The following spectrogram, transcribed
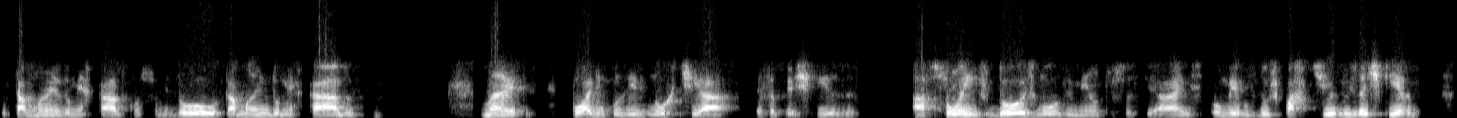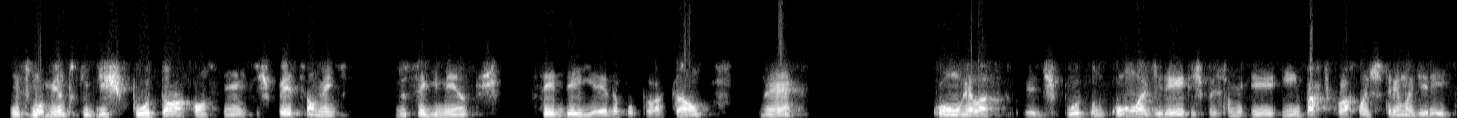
o tamanho do mercado consumidor, o tamanho do mercado, mas pode inclusive nortear essa pesquisa. Ações dos movimentos sociais ou mesmo dos partidos da esquerda, nesse momento que disputam a consciência, especialmente dos segmentos CD e E da população, né, com relação, eh, disputam com a direita, especialmente, em particular com a extrema direita,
